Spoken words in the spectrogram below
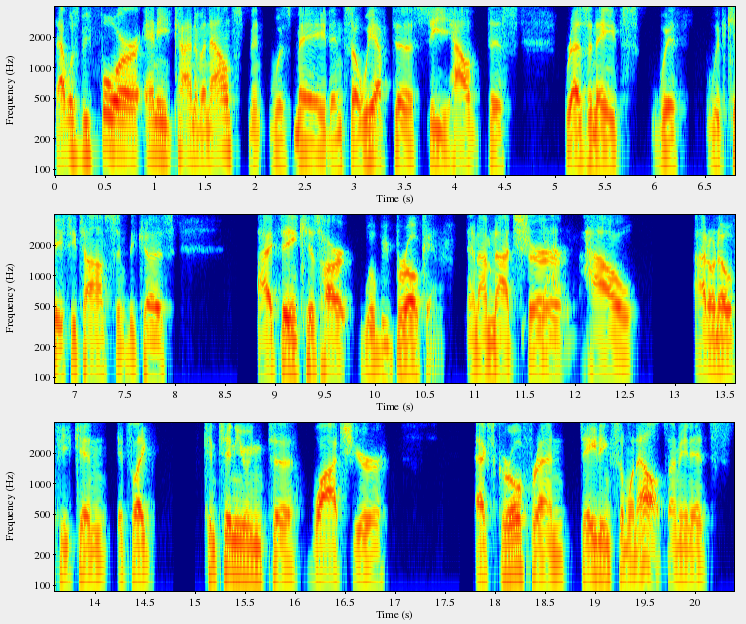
that was before any kind of announcement was made. And so we have to see how this resonates with with Casey Thompson because I think his heart will be broken. And I'm not sure yeah. how I don't know if he can it's like continuing to watch your ex-girlfriend dating someone else. I mean, it's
